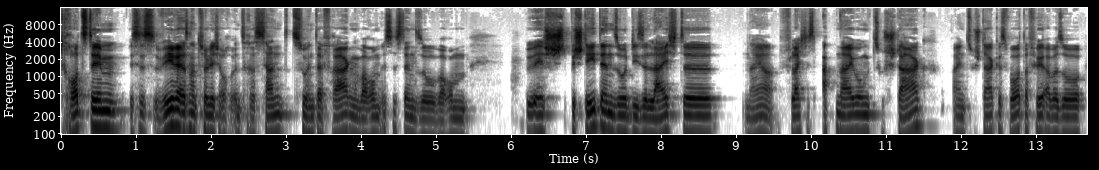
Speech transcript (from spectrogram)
trotzdem ist es, wäre es natürlich auch interessant zu hinterfragen, warum ist es denn so? Warum bes- besteht denn so diese leichte, naja, vielleicht ist Abneigung zu stark, ein zu starkes Wort dafür, aber so,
